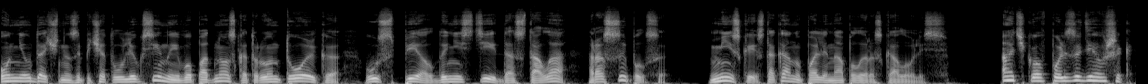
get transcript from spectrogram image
Он неудачно запечатал люксин, и его поднос, который он только успел донести до стола, рассыпался. Миска и стакан упали на пол и раскололись. «Очко в пользу девушек!»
